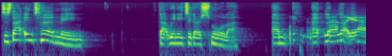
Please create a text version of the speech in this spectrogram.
does that in turn mean that we need to go smaller? Um, uh, let, uh, yeah.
